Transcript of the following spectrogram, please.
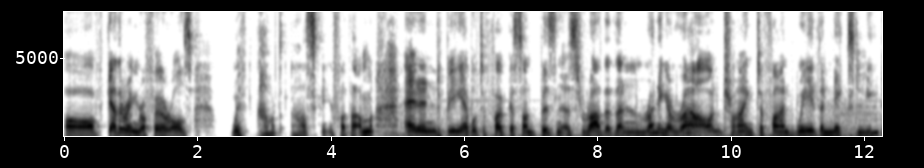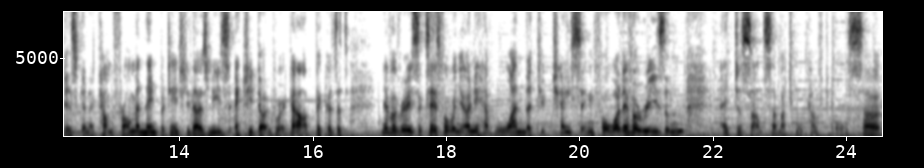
of gathering referrals without asking for them and being able to focus on business rather than running around trying to find where the next lead is going to come from. And then potentially those leads actually don't work out because it's never very successful when you only have one that you're chasing for whatever reason. It just sounds so much more comfortable. So,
